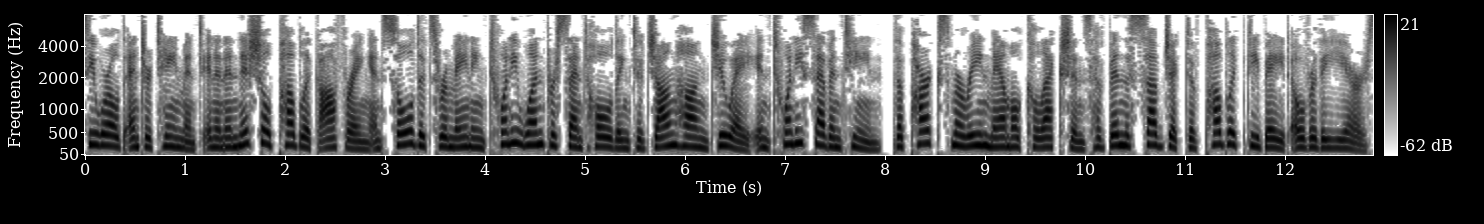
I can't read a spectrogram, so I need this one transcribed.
SeaWorld Entertainment in an initial public offering and sold its remaining 21% holding to Zhonghong Jiuwei in 2017. The park's marine mammal collections have been the subject of public debate over the years.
